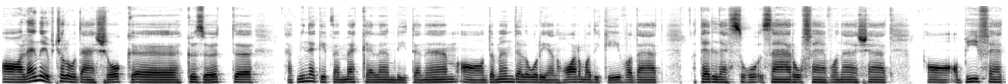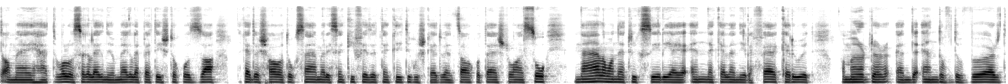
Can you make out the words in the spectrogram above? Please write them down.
A legnagyobb csalódások között hát mindenképpen meg kell említenem a The Mandalorian harmadik évadát, a Ted Lasso záró felvonását, a, a beefet, amely hát valószínűleg a legnagyobb meglepetést okozza a kedves hallgatók számára, hiszen kifejezetten kritikus kedvenc alkotásról van szó. Nálam a Netflix szériája ennek ellenére felkerült, a Murder at the End of the World,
